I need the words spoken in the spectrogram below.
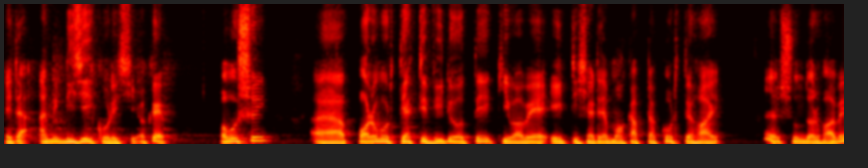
এটা আমি নিজেই করেছি ওকে অবশ্যই পরবর্তী একটি ভিডিওতে কীভাবে এই টি শার্টের মক আপটা করতে হয় হ্যাঁ, সুন্দরভাবে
